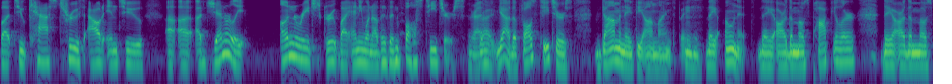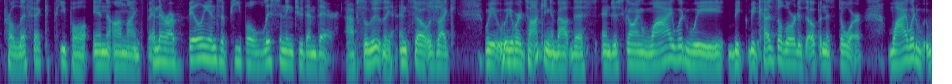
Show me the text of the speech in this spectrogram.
but to cast truth out into a, a, a generally unreached group by anyone other than false teachers. That's right? right. Yeah, the false teachers dominate the online space. Mm-hmm. They own it. They are the most popular. They are the most prolific people in the online space. And there are billions of people listening to them there. Absolutely. Yeah. And so it was like we we were talking about this and just going, why would we be, because the Lord has opened this door, why would we,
